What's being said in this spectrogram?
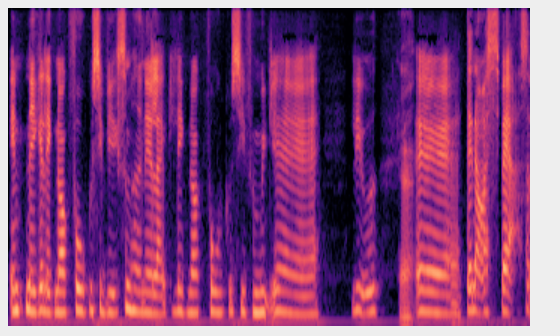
enten ikke at lægge nok fokus i virksomheden, eller ikke lægge nok fokus i familielivet, ja. øh, den er også svær. Så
